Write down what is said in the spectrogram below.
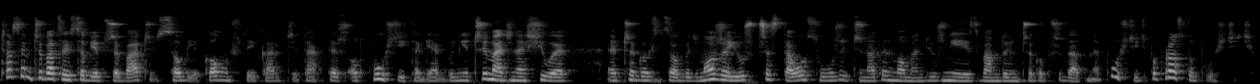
Czasem trzeba coś sobie przebaczyć, sobie, komuś w tej karcie, tak, też odpuścić, tak jakby nie trzymać na siłę E, czegoś, co być może już przestało służyć, czy na ten moment już nie jest Wam do niczego przydatne. Puścić, po prostu puścić.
